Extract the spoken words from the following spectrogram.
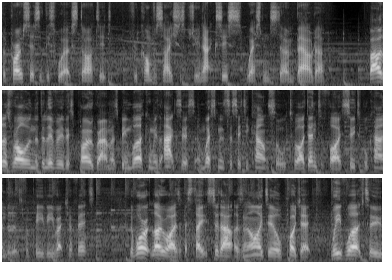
The process of this work started through conversations between Axis, Westminster and Bauder. Bauder's role in the delivery of this programme has been working with Axis and Westminster City Council to identify suitable candidates for PV retrofit. The Warwick Low Rise estate stood out as an ideal project. We've worked to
